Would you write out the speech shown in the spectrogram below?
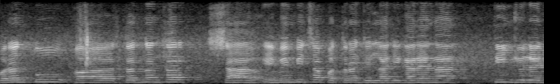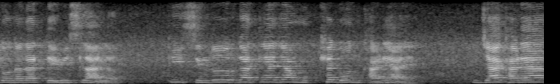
परंतु तदनंतर शा एम एम बीचं पत्र जिल्हाधिकाऱ्यांना तीन जुलै दोन हजार तेवीसला आलं की सिंधुदुर्गातल्या ज्या मुख्य दोन खाड्या आहेत की ज्या खाड्या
